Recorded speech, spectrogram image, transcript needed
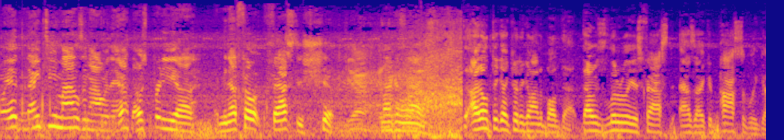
So I hit 19 miles an hour there. That was pretty, uh, I mean, that felt fast as shit. Yeah. Not gonna lie. I don't think I could have gone above that. That was literally as fast as I could possibly go.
